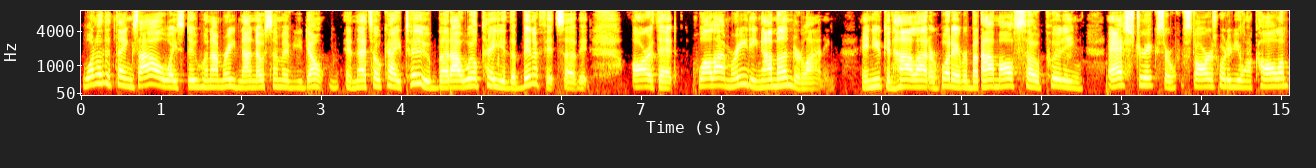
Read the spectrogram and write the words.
One of the things I always do when I'm reading, I know some of you don't, and that's okay too, but I will tell you the benefits of it are that while I'm reading, I'm underlining and you can highlight or whatever, but I'm also putting asterisks or stars, whatever you want to call them.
